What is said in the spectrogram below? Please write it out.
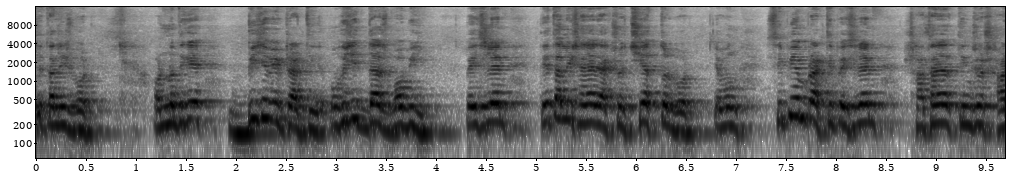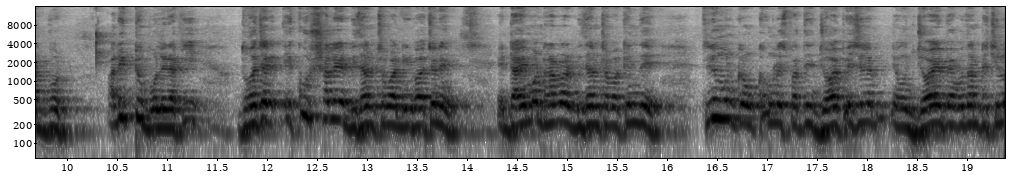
তেতাল্লিশ ভোট। অন্যদিকে বিজেপি প্রার্থী অভিজিৎ দাস ববি পেয়েছিলেন তেতাল্লিশ হাজার একশো ছিয়াত্তর ভোট এবং সিপিএম প্রার্থী পেয়েছিলেন সাত হাজার তিনশো ষাট ভোট। আরেকটু বলে রাখি, দু হাজার একুশ সালের বিধানসভা নির্বাচনে ডায়মন্ড হারবার বিধানসভা কেন্দ্রে তৃণমূল কংগ্রেস প্রার্থী জয় পেয়েছিলেন এবং জয়ের ব্যবধানটি ছিল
